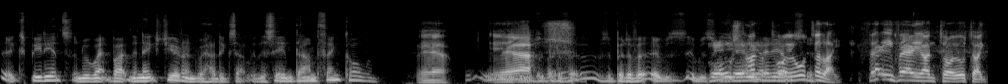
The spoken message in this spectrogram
experience, and we went back the next year and we had exactly the same damn thing, Colin. Yeah, yeah. It was a bit of a. It was a bit of a. It was. It was very, very, very un-Toyota like. Very, very un-Toyota like.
